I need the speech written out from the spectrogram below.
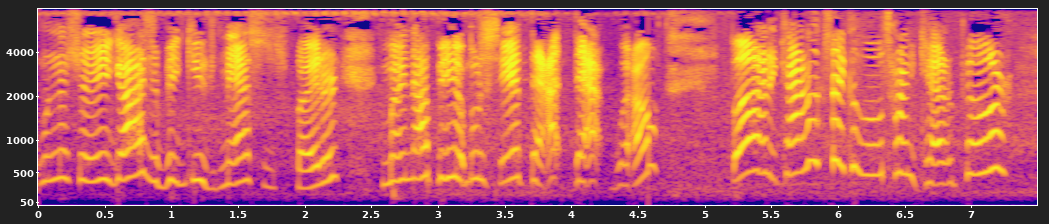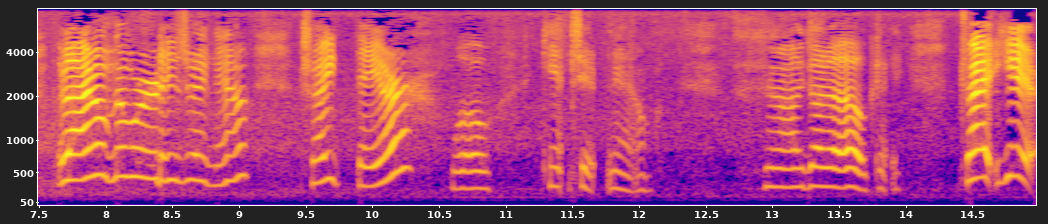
want to show you guys a big, huge, massive spider. You might not be able to see it that, that well, but it kind of looks like a little tiny caterpillar, but I don't know where it is right now. It's right there. Well, can't see it now. Now I gotta, okay. Try it here.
